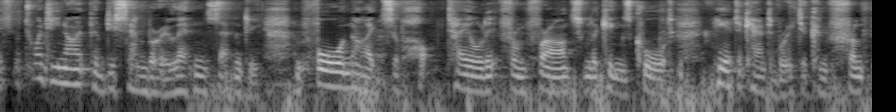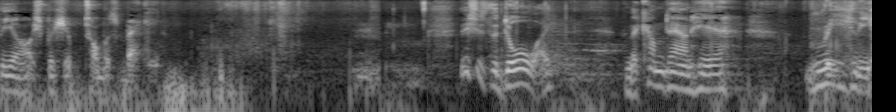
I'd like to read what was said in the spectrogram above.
It's the 29th of December 1170, and four knights have hot-tailed it from France, from the King's Court, here to Canterbury to confront the Archbishop Thomas Becket. This is the doorway, and they come down here really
